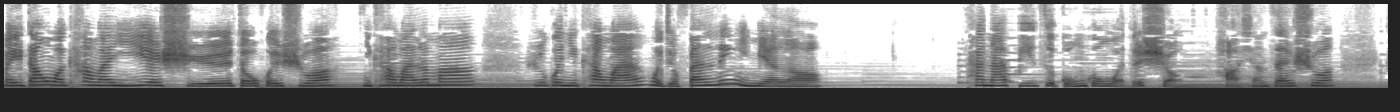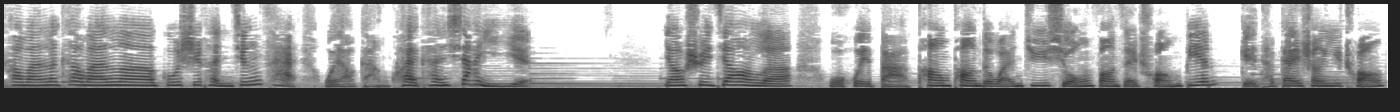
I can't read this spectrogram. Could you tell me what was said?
每当我看完一页时，都会说：“你看完了吗？”如果你看完，我就翻另一面了。他拿鼻子拱拱我的手，好像在说：“看完了，看完了，故事很精彩，我要赶快看下一页。”要睡觉了，我会把胖胖的玩具熊放在床边，给它盖上一床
